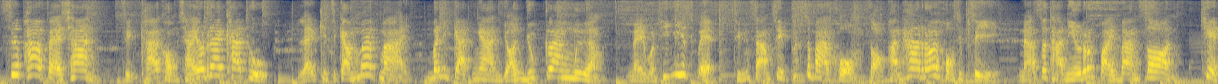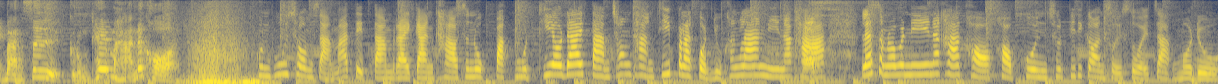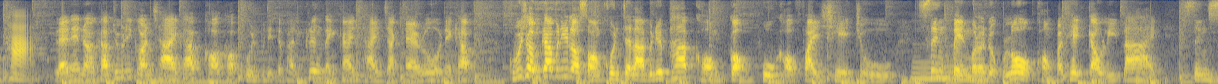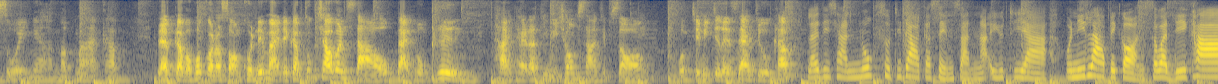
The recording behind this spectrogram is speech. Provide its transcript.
เสื้อผ้าแฟชั่น สินค้าของใช้ราคาถูก และกิจกรรมมากมาย บรรยากาศงานย้อนยุคกลางเมือง ในวันที่ 21 ถึง 30 พฤษภาคม 2564 ณ สถานีรถไฟบางซ่อน เขตบางซื่อกรุงเทพมหานคร คุณผู้ชมสามารถติดตามรายการข่าวสนุกปักหมุดเที่ยวได้ตามช่องทางที่ปรากฏอยู่ข้างล่างนี้นะครัคะบและสำหรับวันนี้นะคะ ขอขอบคุณชุดพิธีกรสวยๆ จากโมดูลค่ะ และแน่นอนครับทุกพิธีกรชายครับขอขอบคุณผลิตภัณฑ์เครื่องแต่งกายชายจาก a อ r o นะครับคุณผู้ชมครับ วันนี้เราสองคนจะลาไปด้วยภาพของเกาะภูเขาไฟเชจู ซึ่งเป็นมรดกโลกของประเทศเกาหลีใต้ ซึ่งสวยงามมากๆครับ แล้วกลับมาพบกับเราสองคนได้ใหม่นะครับ ทุกเช้าวันเสาร์8โมงครึ่งทางไทยรัฐทีวีช่อง 32 ผมเจมิกเจริญแซ่จูครับ และดิฉันนุกสุธิดาเกษมสันนณอยุธยา วันนี้ลาไปก่อน สวัสดีค่ะ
